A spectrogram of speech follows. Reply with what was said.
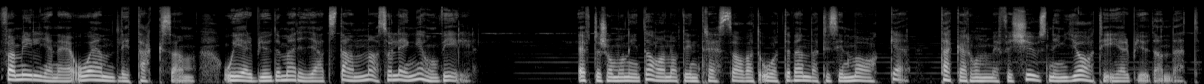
Familjen är oändligt tacksam och erbjuder Maria att stanna så länge hon vill. Eftersom hon inte har något intresse av att återvända till sin make tackar hon med förtjusning ja till erbjudandet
